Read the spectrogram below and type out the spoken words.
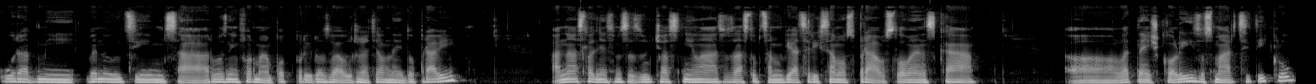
úradmi venujúcim sa rôznym formám podpory rozvoja udržateľnej dopravy. A následne som sa zúčastnila so zástupcami viacerých samozpráv Slovenska letnej školy zo Smart City Club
